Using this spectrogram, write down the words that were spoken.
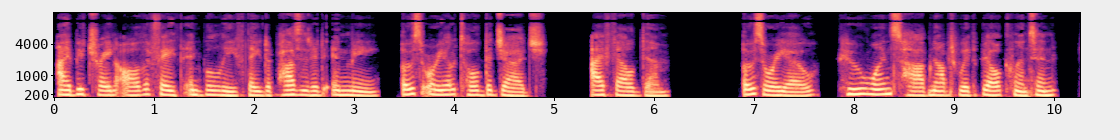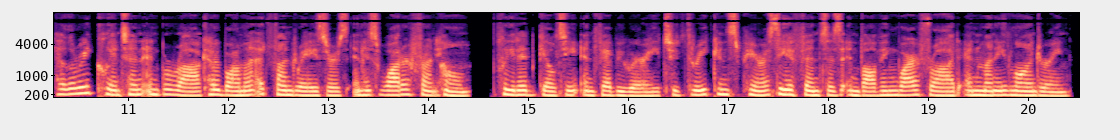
I betrayed all the faith and belief they deposited in me, Osorio told the judge. I failed them. Osorio, who once hobnobbed with Bill Clinton, Hillary Clinton and Barack Obama at fundraisers in his waterfront home, pleaded guilty in February to three conspiracy offenses involving wire fraud and money laundering.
